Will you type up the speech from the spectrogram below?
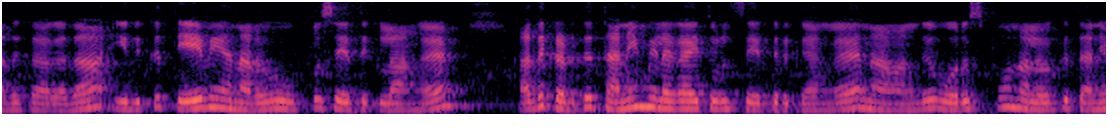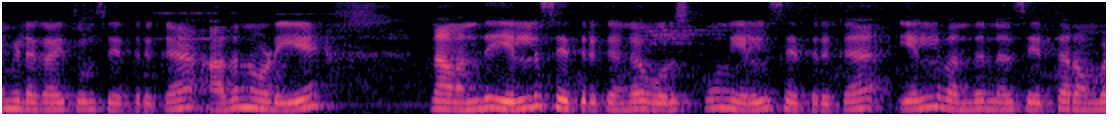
அதுக்காக தான் இதுக்கு தேவையான அளவு உப்பு சேர்த்துக்கலாங்க. அதுக்கடுத்து தனி மிளகாய் தூள் சேர்த்துருக்கேங்க. நான் வந்து ஒரு ஸ்பூன் அளவுக்கு தனி மிளகாய் தூள் சேர்த்துருக்கேன். அதனுடைய நான் வந்து எள் சேர்த்துருக்கேங்க. ஒரு ஸ்பூன் எள் சேர்த்துருக்கேன். எள் வந்து நான் சேர்த்தா ரொம்ப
